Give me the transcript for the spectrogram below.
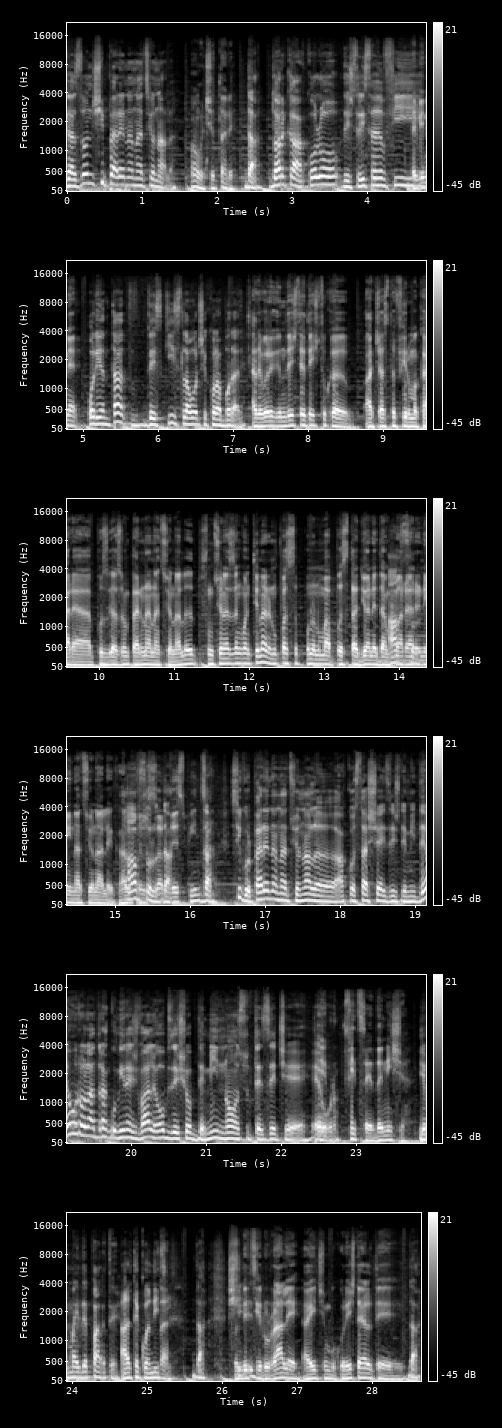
gazon și pe arena națională. Mamă, ce tare. Da, doar că acolo, deci trebuie să fii E bine. orientat, deschis la orice colaborare. Adevărat, gândește-te și tu că această firmă care a pus gazon pe arena națională funcționează în continuare. Nu poate să pună numai pe stadioane de amploare Absolut. arenei naționale. Că altfel Absolut, s-ar da. desfința. da. Sigur, pe arena națională a costat 60.000 de euro, la Dragomireș Vale 88.910 euro. E fiță, e de nișă. E mai departe. Alte condiții. Da. Da. Și... Condiții rurale, aici în București, ai alte... Da.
